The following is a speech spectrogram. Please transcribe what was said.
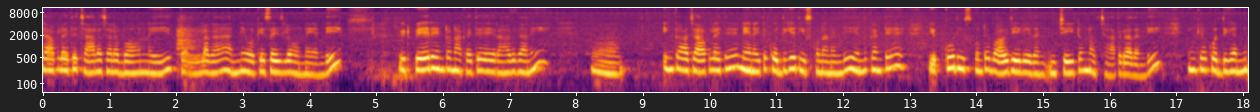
చేపలు అయితే చాలా చాలా బాగున్నాయి. తెల్లగా అన్నీ ఒకే సైజులో ఉన్నాయండి. వీటి పేరేంటో నాకైతే రాదు కానీ ఇంకా ఆ చేపలు అయితే నేనైతే కొద్దిగా తీసుకున్నానండి. ఎందుకంటే ఎక్కువ తీసుకుంటే బాగా చేయలేదండి చేయటం నాకు చేత కాదండి. ఇంకా కొద్దిగా అన్ని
